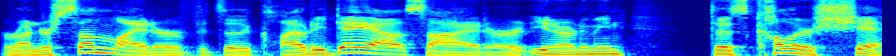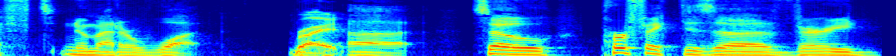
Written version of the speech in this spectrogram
or under sunlight, or if it's a cloudy day outside, or you know what I mean, those colors shift no matter what. right. Uh, so perfect is a very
